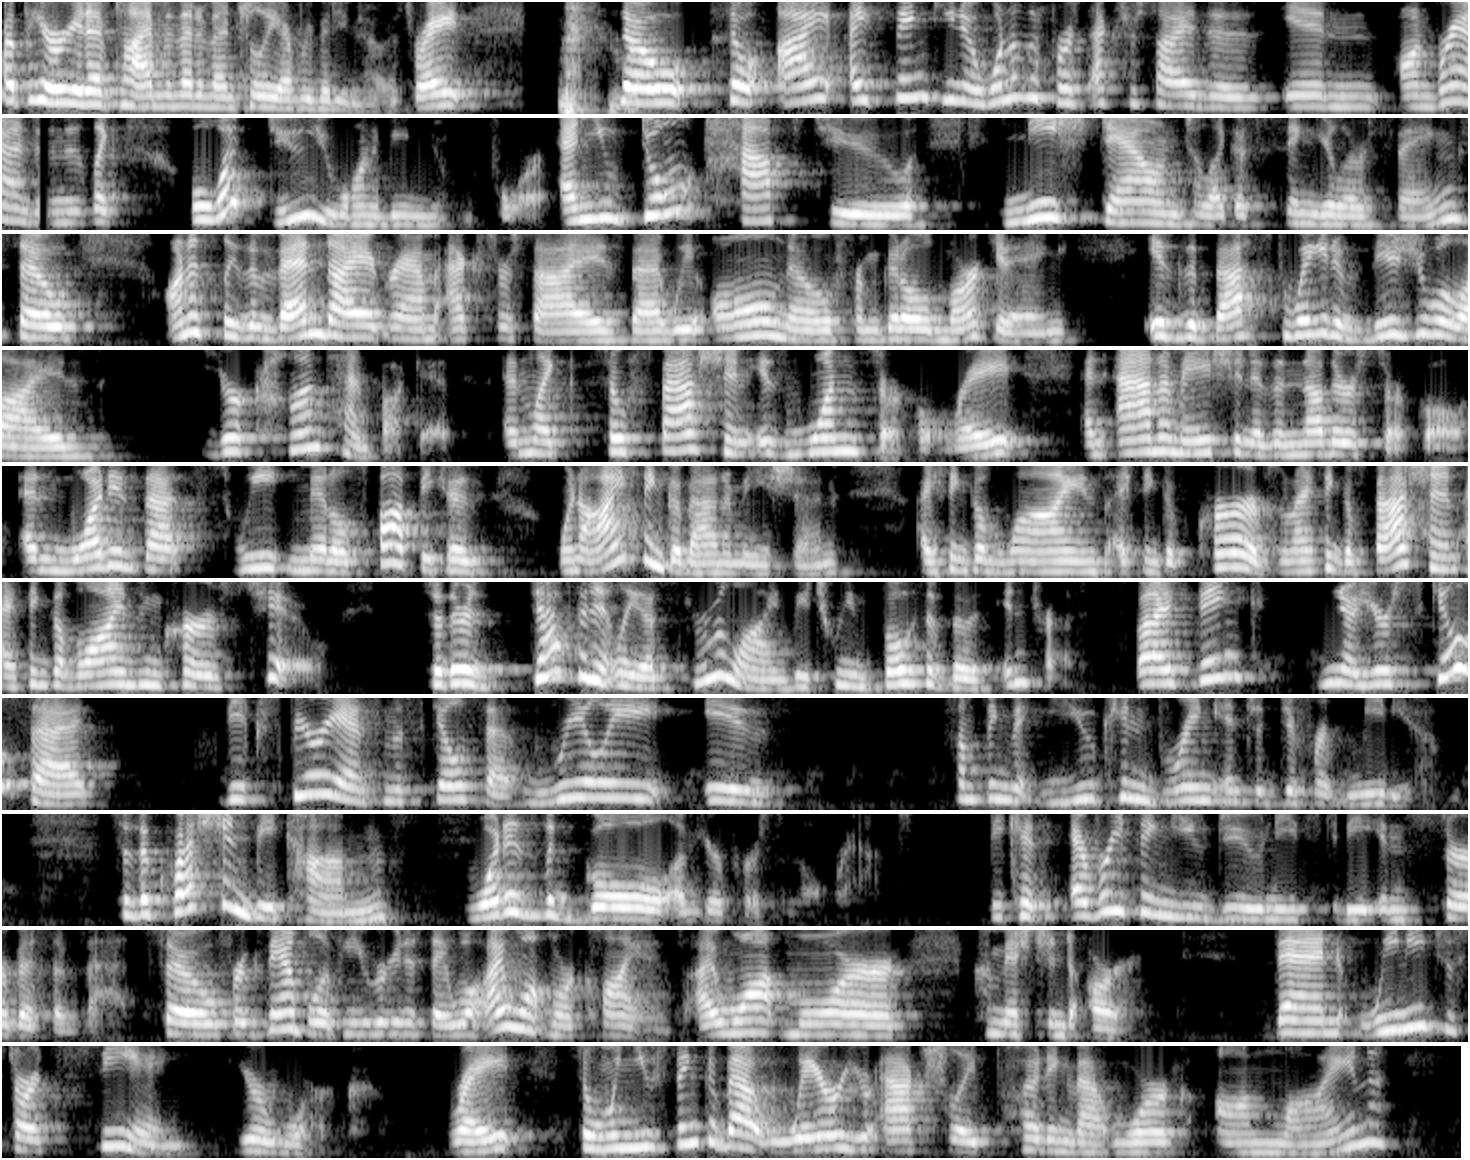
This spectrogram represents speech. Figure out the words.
a period of time and then eventually everybody knows, right? so so I I think, you know, one of the first exercises in on brand and is like, well, what do you want to be known for? And you don't have to niche down to like a singular thing. So honestly, the Venn diagram exercise that we all know from good old marketing is the best way to visualize your content buckets. And like, so fashion is one circle, right? And animation is another circle. And what is that sweet middle spot? Because when I think of animation, I think of lines, I think of curves. When I think of fashion, I think of lines and curves too. So there's definitely a through line between both of those interests. But I think, you know, your skill set the experience and the skill set really is something that you can bring into different mediums. So the question becomes what is the goal of your personal? Because everything you do needs to be in service of that. So, for example, if you were going to say, Well, I want more clients, I want more commissioned art, then we need to start seeing your work, right? So, when you think about where you're actually putting that work online,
